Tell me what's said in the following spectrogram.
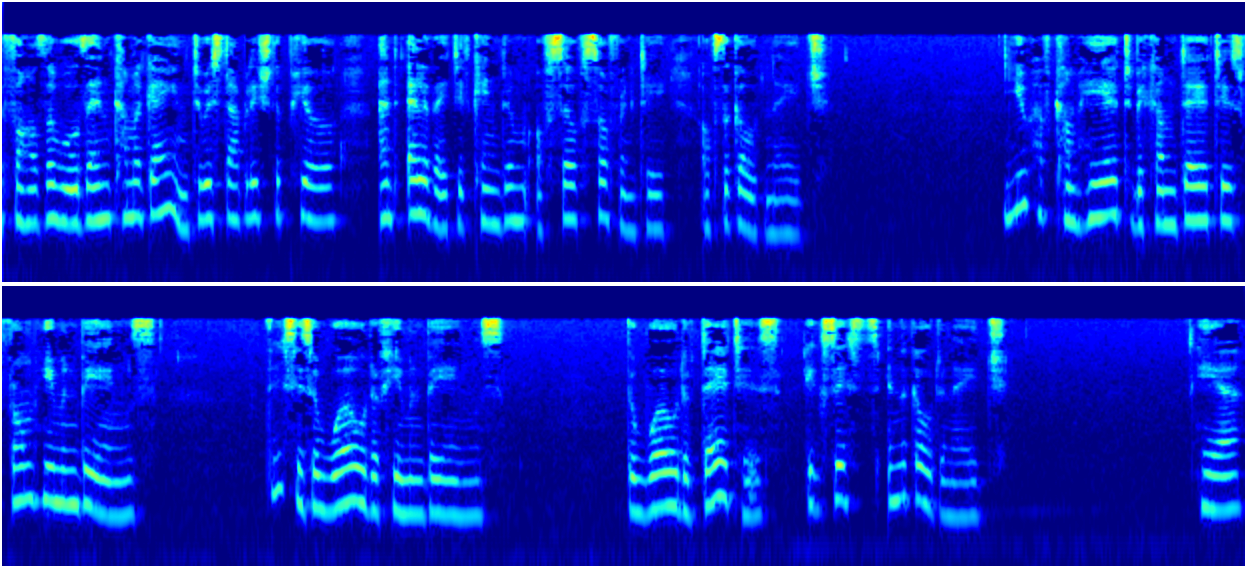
The Father will then come again to establish the pure and elevated kingdom of self-sovereignty of the Golden Age. You have come here to become deities from human beings this is a world of human beings. the world of deities exists in the Golden Age. Here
